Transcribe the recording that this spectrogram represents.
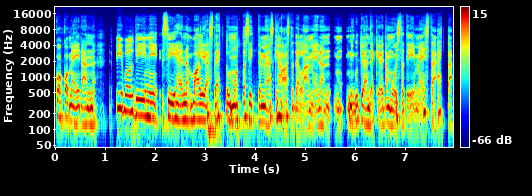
koko meidän people-tiimi siihen valjastettu, mutta sitten myöskin haastatellaan meidän niin kuin työntekijöitä muista tiimeistä, että,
